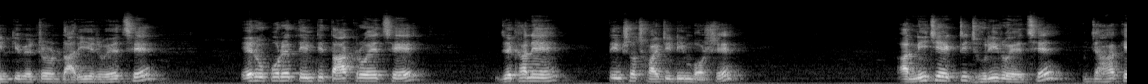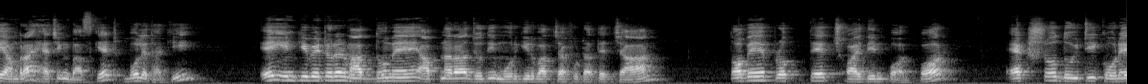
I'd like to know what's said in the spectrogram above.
ইনকিউবেটর দাঁড়িয়ে রয়েছে। এর উপরে তিনটি তাক রয়েছে, যেখানে তিনশো ছয়টি ডিম বসে। আর নিচে একটি ঝুড়ি রয়েছে, যাহাকে আমরা হ্যাচিং বাস্কেট বলে থাকি। এই ইনকিউবেটরের মাধ্যমে আপনারা যদি মুরগির বাচ্চা ফুটাতে চান, তবে প্রত্যেক ছয় দিন পর পর একশো দুইটি করে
